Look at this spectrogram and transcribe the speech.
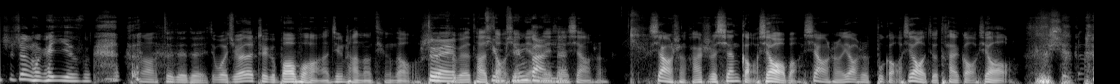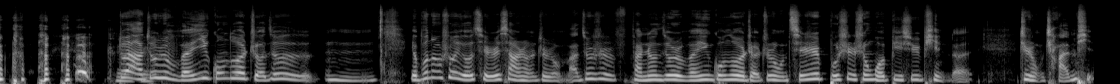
是这么个意思啊！对对对，我觉得这个包袱好像经常能听到，是，特别他早些年那些相声，相声还是先搞笑吧，相声要是不搞笑就太搞笑了。是的，对啊，就是文艺工作者，就嗯，也不能说尤其是相声这种吧，就是反正就是文艺工作者这种，其实不是生活必需品的这种产品。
